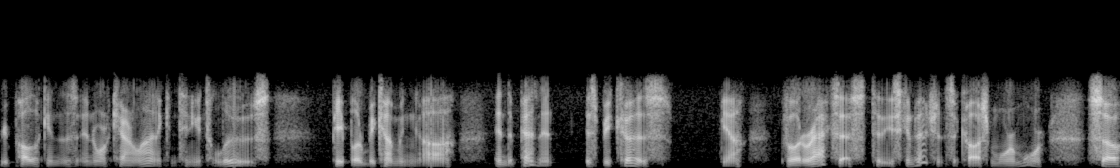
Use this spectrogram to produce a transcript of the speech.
Republicans in North Carolina continue to lose people are becoming uh, independent is because know voter access to these conventions. It costs more and more. So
